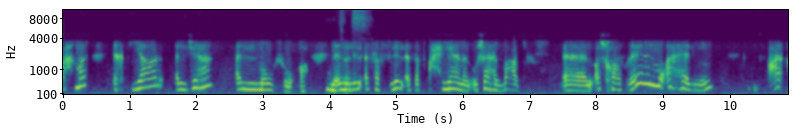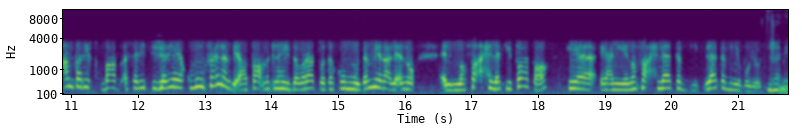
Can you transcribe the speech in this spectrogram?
أحمر اختيار الجهة الموثوقة. لأنه للأسف للأسف أحيانا أشاهد بعض الأشخاص غير المؤهلين عن طريق بعض أساليب تجارية يقومون فعلا بإعطاء مثل هذه الدورات وتكون مدمرة لأنه النصائح التي تعطى هي يعني نصائح لا تبدي لا تبني بيوت. جميل.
